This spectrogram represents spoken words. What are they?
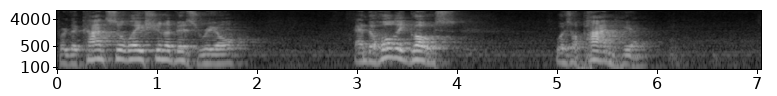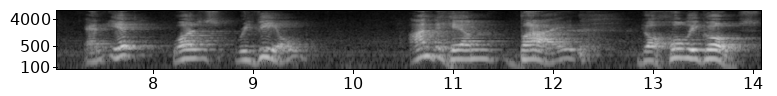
for the consolation of Israel, and the Holy Ghost was upon him. And it was revealed unto him by the Holy Ghost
